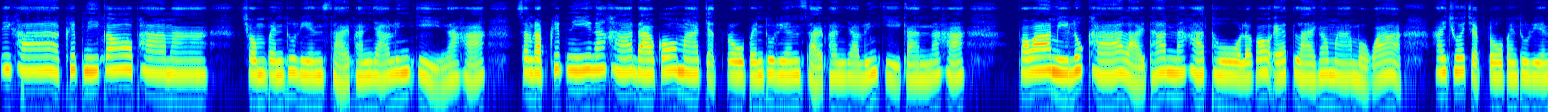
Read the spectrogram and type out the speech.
สวัสดีค่ะ คลิปนี้ก็พามาชมเป็นทุเรียนสายพันธุ์ยาวลิ้นจี่นะคะสำหรับคลิปนี้นะคะ ดาวก็มาจัดโปรเป็นทุเรียนสายพันธุ์ยาวลิ้นจี่กันนะคะ เพราะว่ามีลูกค้าหลายท่านนะคะ โทรแล้วก็แอดไลน์เข้ามาบอกว่าให้ช่วยจัดโปรเป็นทุเรียน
